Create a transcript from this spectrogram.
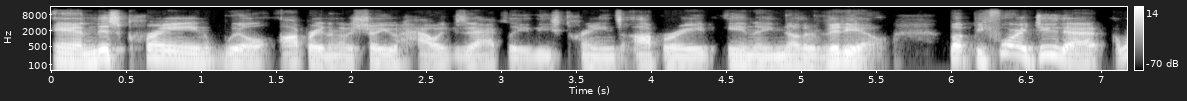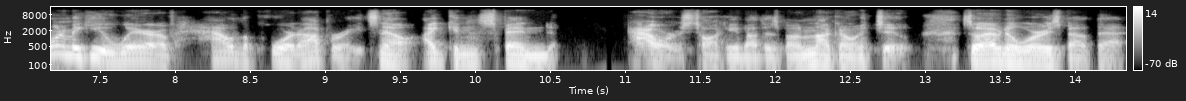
And this crane will operate. I'm going to show you how exactly these cranes operate in another video. But before I do that, I want to make you aware of how the port operates. Now, I can spend hours talking about this, but I'm not going to. So I have no worries about that.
